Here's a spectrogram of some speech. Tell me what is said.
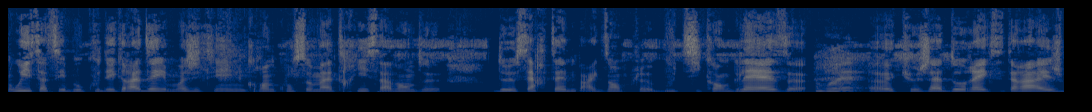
oui, ça s'est beaucoup dégradé. Moi, j'étais une grande consommatrice avant de, de certaines, par exemple, boutiques anglaises euh, que j'adorais, etc. Et je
